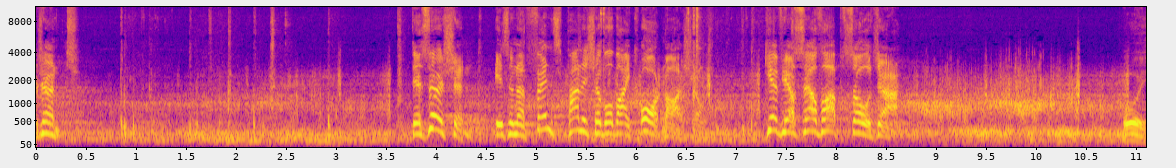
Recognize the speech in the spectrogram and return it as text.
Sergeant! Desertion is an offense punishable by court martial. Give yourself up, soldier! Oi,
